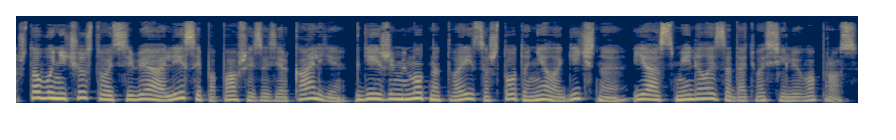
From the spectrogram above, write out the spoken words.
Чтобы не чувствовать себя Алисой, попавшей за зеркалье, где ежеминутно творится что-то нелогичное, я осмелилась задать Василию вопрос.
